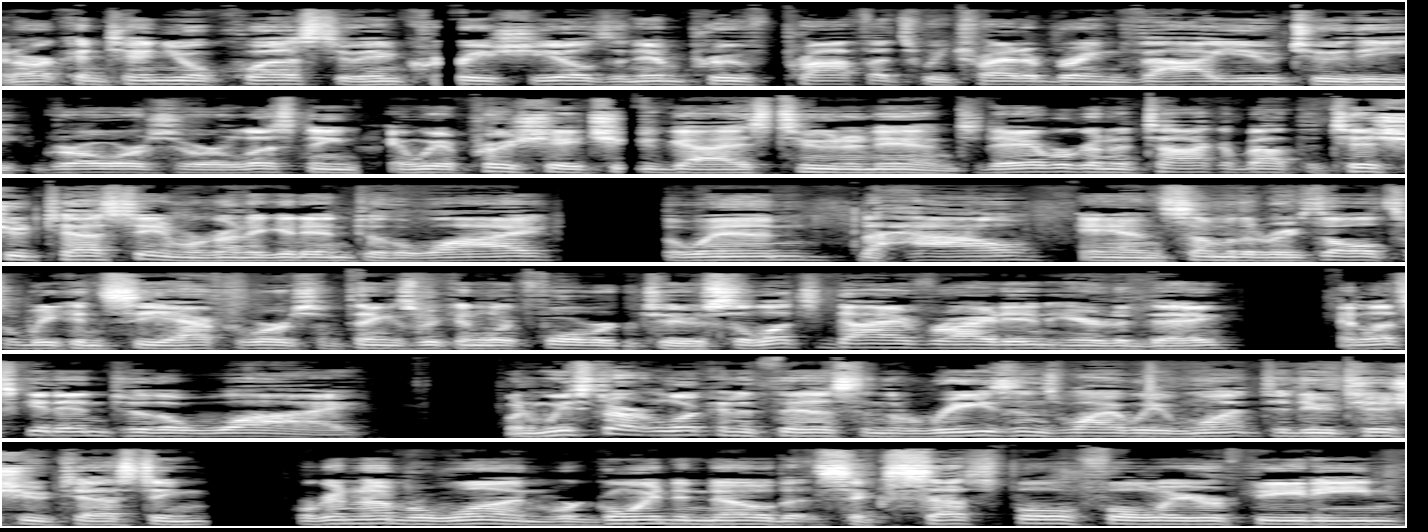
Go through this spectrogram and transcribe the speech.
In our continual quest to increase yields and improve profits, we try to bring value to the growers who are listening, and we appreciate you guys tuning in. Today, we're going to talk about the tissue testing. And we're going to get into the why, the when, the how, and some of the results that we can see afterwards, some things we can look forward to. So let's dive right in here today, and let's get into the why. When we start looking at this and the reasons why we want to do tissue testing, we're going to, number one, we're going to know that successful foliar feeding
